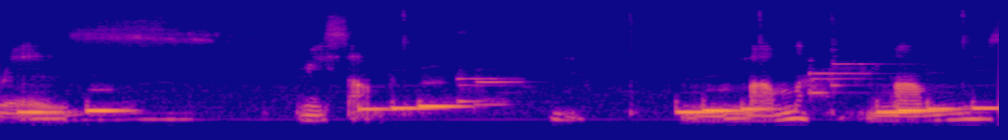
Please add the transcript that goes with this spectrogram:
res, resum, mum, mums,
